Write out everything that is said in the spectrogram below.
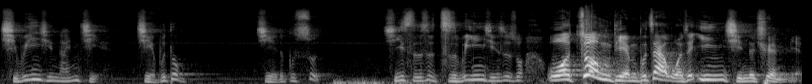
岂不殷勤难解，解不动，解的不顺。其实是子不殷勤，是说我重点不在我这殷勤的劝勉，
